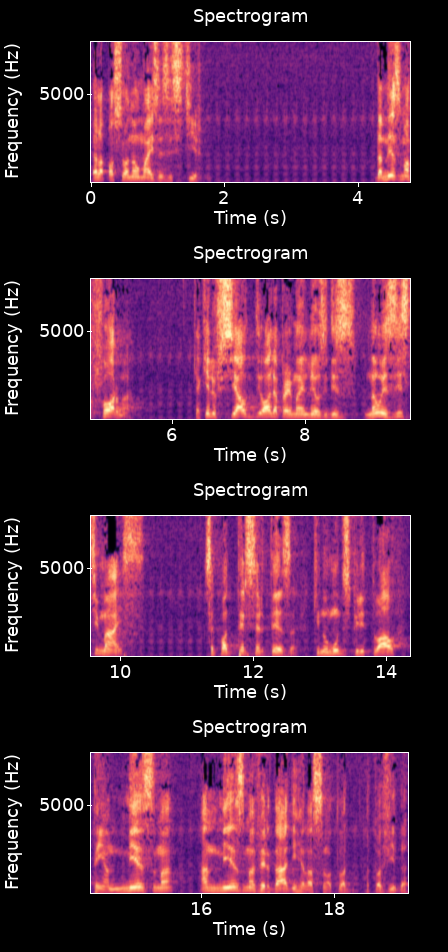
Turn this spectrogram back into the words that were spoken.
Ela passou a não mais existir. Da mesma forma que aquele oficial olha para a irmã Eleus e diz: Não existe mais. Você pode ter certeza que no mundo espiritual tem a mesma a mesma verdade em relação à tua, à tua vida.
